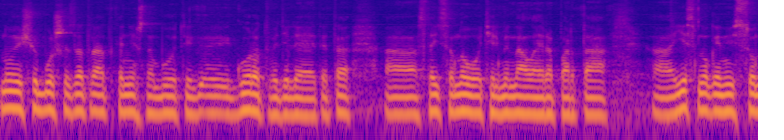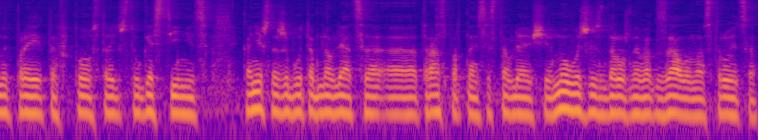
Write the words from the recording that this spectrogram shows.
но еще больше затрат, конечно, будет и город выделяет. Это э, строительство нового терминала аэропорта, есть много инвестиционных проектов по строительству гостиниц. Конечно же, будет обновляться э, транспортная составляющая. Новый железнодорожный вокзал у нас строится.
